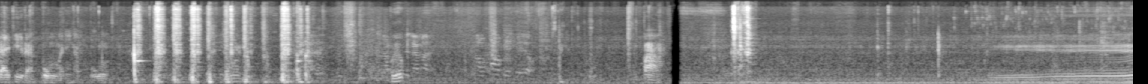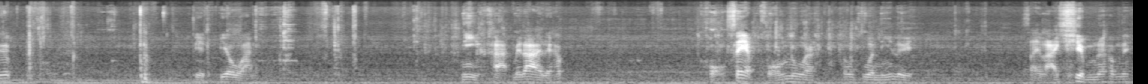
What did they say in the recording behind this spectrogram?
ได้ทีละปรุงมานี่ครับปรุงปึ๊บปลาปึ๊บเผ็ดเปรี้ยวหวาน นี่ขาดไม่ได้เลยครับ ของแซ่บของนัวต้องตัวนี้เลย ใส่หลายเค็มนะครับเนี่ย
